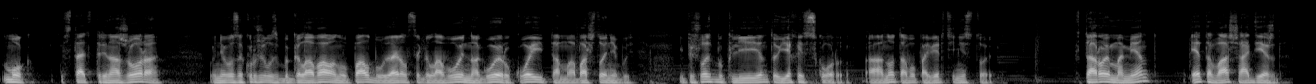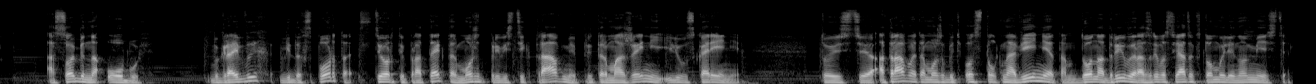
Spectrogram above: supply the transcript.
мог встать с тренажера, у него закружилась бы голова, он упал бы, ударился головой, ногой, рукой, там, обо что-нибудь и пришлось бы клиенту ехать в скорую, а оно того, поверьте, не стоит. Второй момент – это ваша одежда, особенно обувь. В игровых видах спорта стертый протектор может привести к травме при торможении или ускорении. То есть, а травма это может быть от столкновения там, до надрыва и разрыва связок в том или ином месте.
